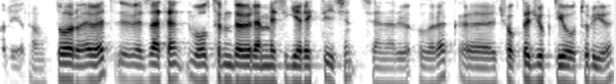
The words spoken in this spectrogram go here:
soruyordu. Tamam. Doğru evet ve zaten Walter'ın da öğrenmesi gerektiği için senaryo olarak e, çok da cuk diye oturuyor.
